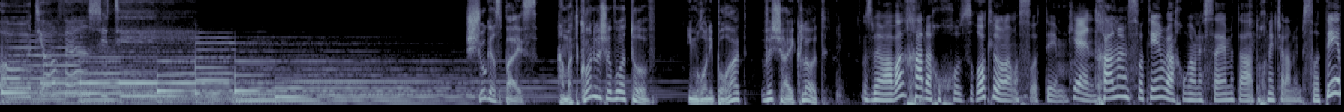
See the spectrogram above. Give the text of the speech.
אודיוורסיטי. Sugar Spice, המתכון לשבוע טוב, עם רוני פורט ושי קלוט. אז במעבר חד אנחנו חוזרות לעולם הסרטים. כן. התחלנו עם סרטים, ואנחנו גם נסיים את התוכנית שלנו עם סרטים.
